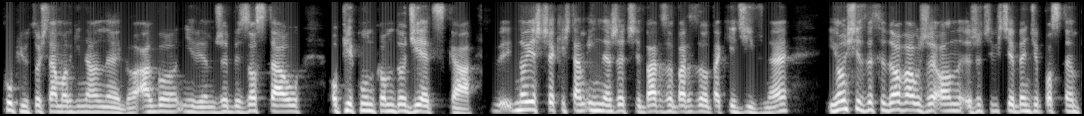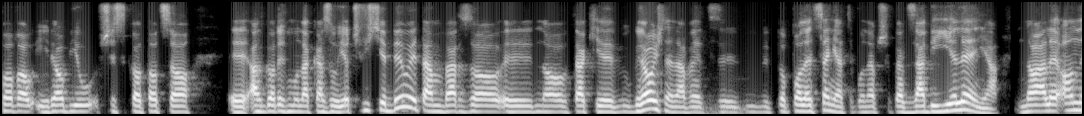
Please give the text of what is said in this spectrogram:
kupił coś tam oryginalnego, albo nie wiem, żeby został opiekunką do dziecka, no jeszcze jakieś tam inne rzeczy bardzo, bardzo takie dziwne. I on się zdecydował, że on rzeczywiście będzie postępował i robił wszystko to, co y, algorytm mu nakazuje. Oczywiście były tam bardzo y, no, takie groźne nawet y, polecenia, typu na przykład zabij jelenia. No ale on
